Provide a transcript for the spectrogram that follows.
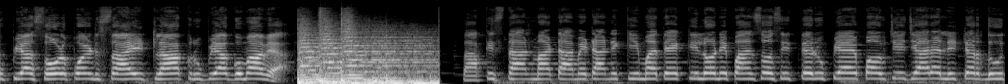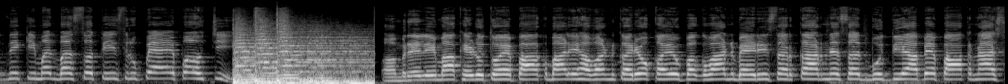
રૂપિયા સોળ પોઈન્ટ સાહીઠ લાખ રૂપિયા ગુમાવ્યા. પાકિસ્તાનમાં ટામેટાની કિંમત એક કિલોની પાંચસો સિત્તેર રૂપિયાએ પહોંચી જ્યારે લીટર દૂધની કિંમત બસો ત્રીસ રૂપિયાએ પહોંચી. અમરેલીમાં ખેડૂતોએ પાક બાળી હવન કર્યો. કયું ભગવાન બેરી સરકારને સદબુદ્ધિ આપે, પાક નાશ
